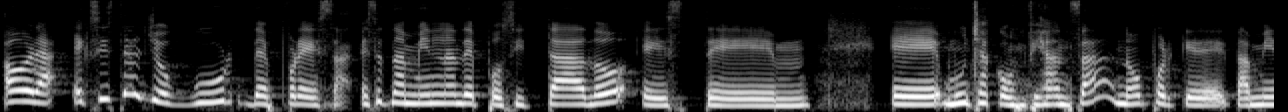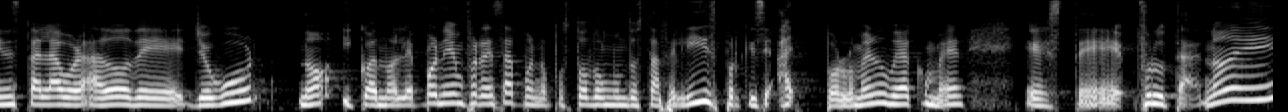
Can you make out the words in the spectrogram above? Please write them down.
Ahora, existe el yogur de fresa. Este también le han depositado este, eh, mucha confianza, ¿no? Porque también está elaborado de yogur, ¿no? Y cuando le ponen fresa, bueno, pues todo el mundo está feliz porque dice, ay, por lo menos voy a comer este, fruta, ¿no? Y,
